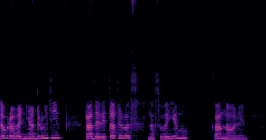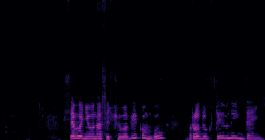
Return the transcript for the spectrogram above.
Доброго дня, друзі! Рада вітати вас на своєму каналі. Сьогодні у нас із чоловіком був продуктивний день.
